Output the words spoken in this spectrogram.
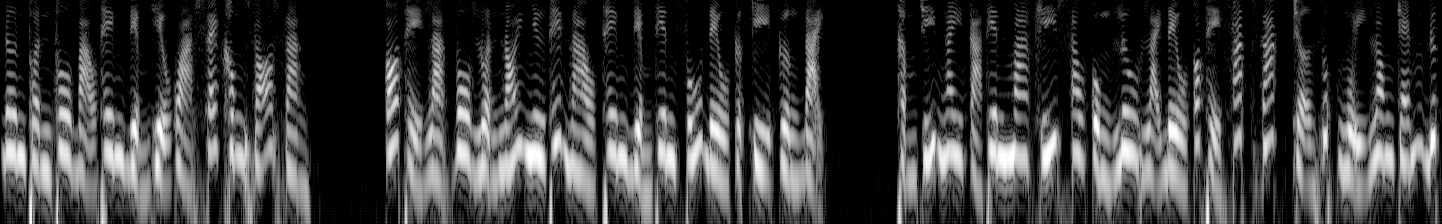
Đơn thuần thô bảo thêm điểm hiệu quả sẽ không rõ ràng. Có thể là vô luận nói như thế nào thêm điểm thiên phú đều cực kỳ cường đại. Thậm chí ngay cả thiên ma khí sau cùng lưu lại đều có thể phát giác trợ giúp ngụy long chém đứt.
